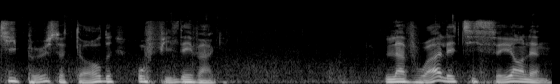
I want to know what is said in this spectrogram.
qui peut se tordre au fil des vagues. La voile est tissée en laine,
